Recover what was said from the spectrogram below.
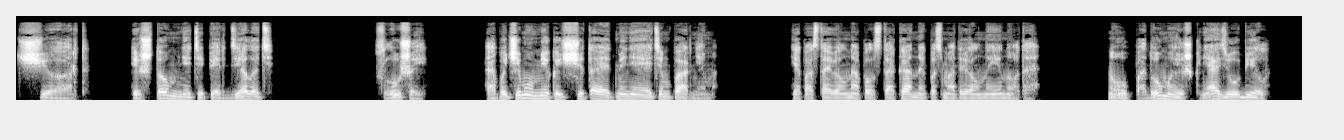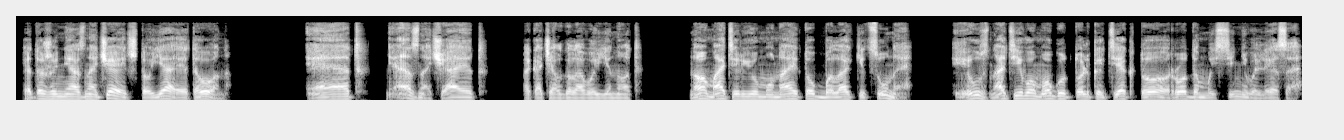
Чёрт. И что мне теперь делать? Слушай, а почему Мика считает меня этим парнем? Я поставил на пол стакан и посмотрел на енота. «Ну, подумаешь, князя убил. Это же не означает, что я — это он». «Нет, не означает», — покачал головой енот. «Но матерью Мунайто была Кицуне, и узнать его могут только те, кто родом из Синего леса.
